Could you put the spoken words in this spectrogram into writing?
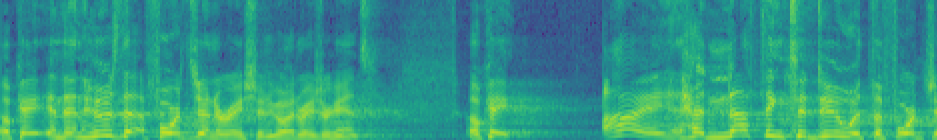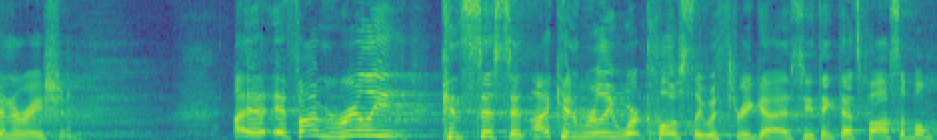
Okay, and then who's that fourth generation? Go ahead and raise your hands. Okay, I had nothing to do with the fourth generation. If I'm really consistent, I can really work closely with three guys. Do you think that's possible?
